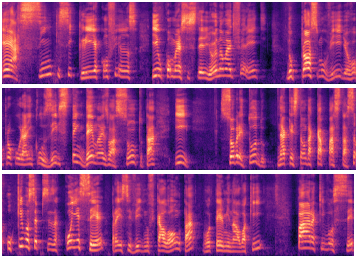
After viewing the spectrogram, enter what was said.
É assim que se cria confiança. E o comércio exterior não é diferente. No próximo vídeo eu vou procurar, inclusive, estender mais o assunto, tá? E, sobretudo, na questão da capacitação, o que você precisa conhecer para esse vídeo não ficar longo, tá? Vou terminá-lo aqui, para que você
